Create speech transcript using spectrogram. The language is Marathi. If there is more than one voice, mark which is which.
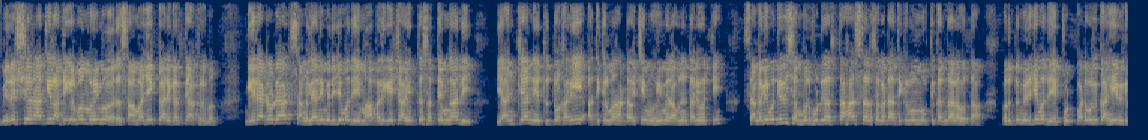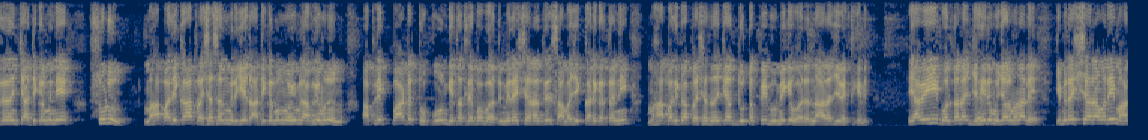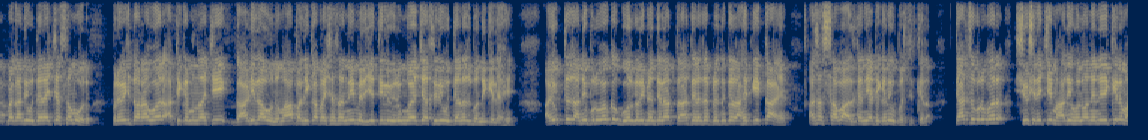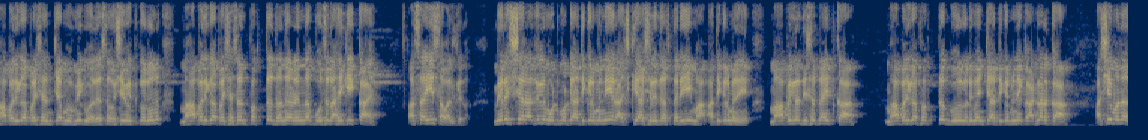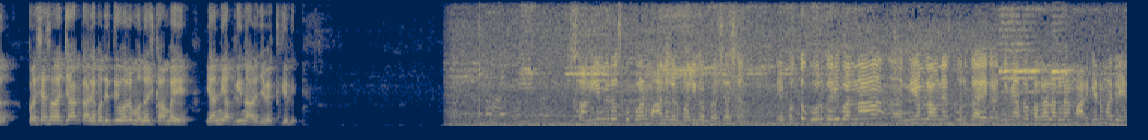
Speaker 1: मिरज शहरातील अतिक्रमण मोहिमेवर सामाजिक कार्यकर्ते आक्रमक. गेल्या आठवड्यात सांगली आणि मिरजेमध्ये महापालिकेचे आयुक्त सत्यम गांधी यांच्या नेतृत्वाखाली अतिक्रमण हटावची मोहीम राबवण्यात आली होती. सांगलीमधील शंभर फुटी रस्ता हा सरसकट अतिक्रमण मुक्त करण्यात आला होता. परंतु मिरजेमध्ये फुटपाथवरील काही विक्रेत्यांची अतिक्रमणे सोडून महापालिका प्रशासन मिरजेत अतिक्रमण मोहीम राबली म्हणून आपली पाठ थोपवून घेत असल्याबाबत मिरज शहरातील सामाजिक कार्यकर्त्यांनी महापालिका प्रशासनाच्या दुटप्पी भूमिकेवर नाराजी व्यक्त केली. यावेळी बोलताना जहीर मुजावर म्हणाले की मिरज शहरामध्ये महात्मा गांधी उद्यानाच्या समोर प्रवेशद्वारावर अतिक्रमणाची गाडी लावून महापालिका प्रशासनाने मिरजेतील विरंगुळ्याची असलेली उद्यानच बंद केले आहे. आयुक्त जाणीवपूर्वक गोरगरीब जनतेला त्रास देण्याचा प्रयत्न करत आहेत की काय असा सवाल त्यांनी या ठिकाणी उपस्थित केला. त्याचबरोबर शिवसेनेचे महादेव होलवान यांनी देखील महापालिका प्रशासनाच्या भूमिकेवर संशय व्यक्त करून महापालिका प्रशासन फक्त धनगण्यांना पोचत आहे की काय असाही सवाल केला. मिरज शहरातील मोठमोठ्या अतिक्रमणे राजकीय आश्रयात असणारी महा अतिक्रमणे महापालिकेला दिसत नाहीत का? महापालिका फक्त गोरगरिबांची अतिक्रमणे काढणार का? असे म्हणत प्रशासनाच्या कार्यपद्धतीवर मनोज कांबळे यांनी आपली नाराजी व्यक्त केली.
Speaker 2: सांगली मिरज कुपवाड महानगरपालिका प्रशासन हे फक्त गोरगरिबांना नियम लावण्यास पुरतं आहे का? तुम्ही आता बघायला लागलाय मार्केटमध्ये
